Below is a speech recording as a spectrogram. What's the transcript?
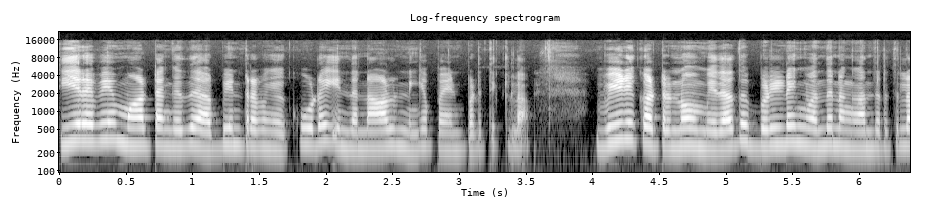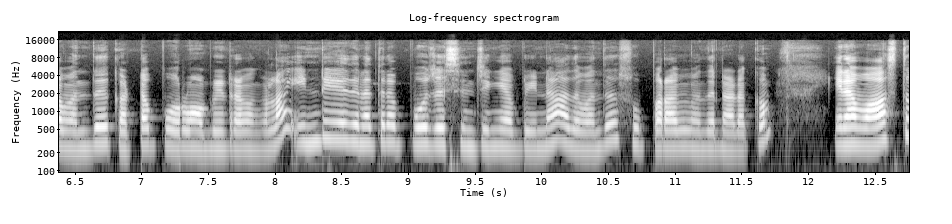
தீரவே மாட்டேங்குது அப்படின்றவங்க கூட இந்த நாளை நீங்கள் பயன்படுத்திக்கலாம். வீடு கட்டணும் ஏதாவது பில்டிங் வந்து நாங்கள் அந்த இடத்துல வந்து கட்ட போகிறோம் அப்படின்றவங்கலாம் இன்றைய தினத்தில் பூஜை செஞ்சீங்க அப்படின்னா அது வந்து சூப்பராகவே வந்து நடக்கும். ஏன்னா வாஸ்து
